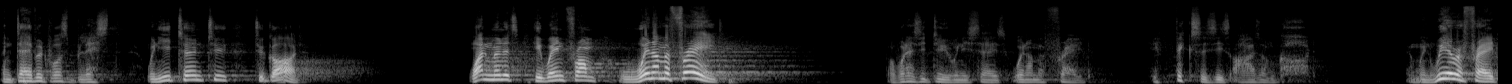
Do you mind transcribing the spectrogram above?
And David was blessed when he turned to, to God. One minute he went from when I'm afraid, But what does he do when he says, When I'm afraid? He fixes his eyes on God. And when we're afraid,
